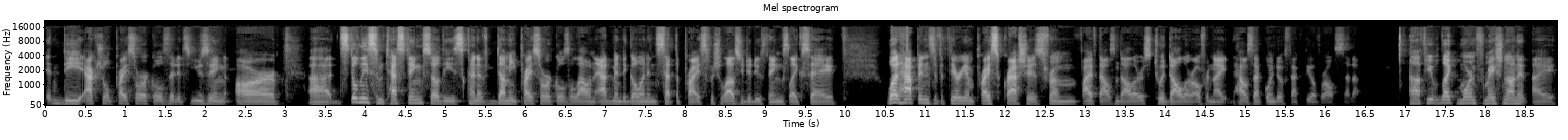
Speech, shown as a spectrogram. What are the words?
the actual price oracles that it's using are uh, still needs some testing. So these kind of dummy price oracles allow an admin to go in and set the price, which allows you to do things like say, what happens if Ethereum price crashes from five thousand dollars to a dollar overnight? How's that going to affect the overall setup? Uh, if you would like more information on it, I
